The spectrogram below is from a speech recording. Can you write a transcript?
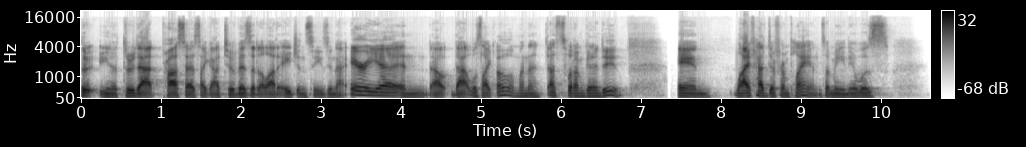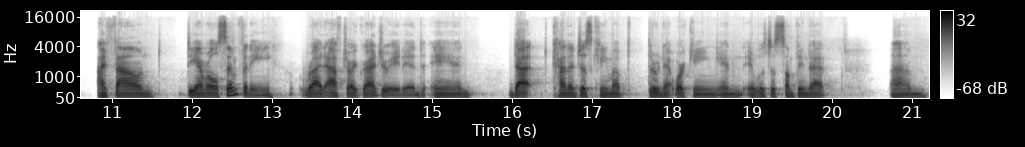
th- you know through that process I got to visit a lot of agencies in that area, and that, that was like, oh, I'm gonna that's what I'm gonna do, and life had different plans. I mean, it was I found the Amarillo Symphony right after I graduated, and that kind of just came up through networking, and it was just something that um,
